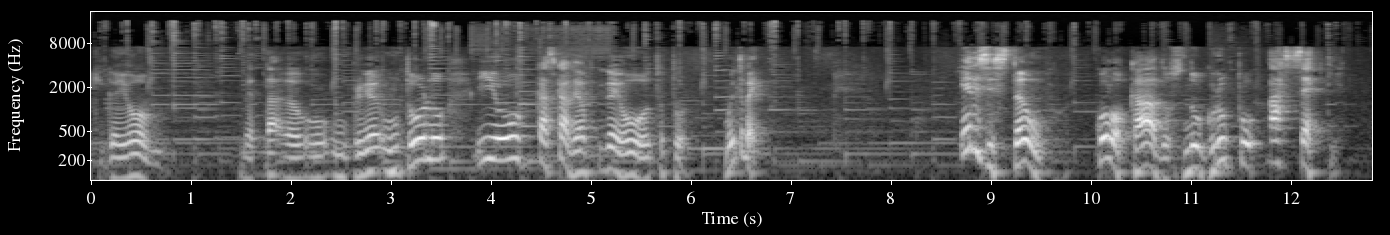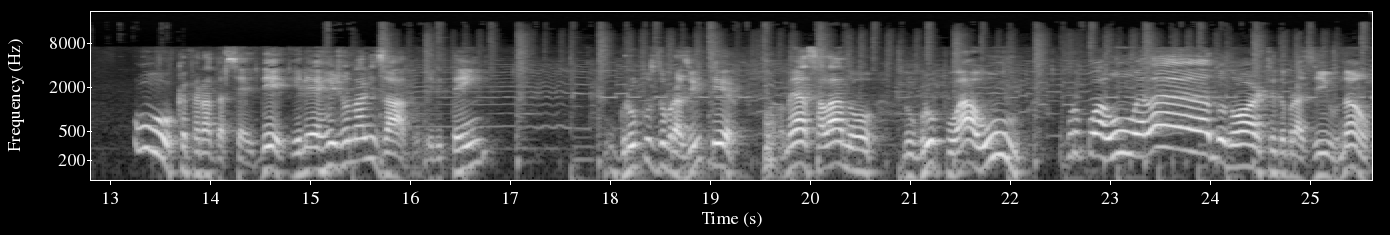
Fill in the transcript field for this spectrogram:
que ganhou metade, um, primeiro, um turno, e o Cascavel que ganhou outro turno. Muito bem. Eles estão colocados no grupo A7. O campeonato da Série D ele é regionalizado, ele tem grupos do Brasil inteiro. Começa lá no, no grupo A1. O grupo A1 é lá do norte do Brasil. Não,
